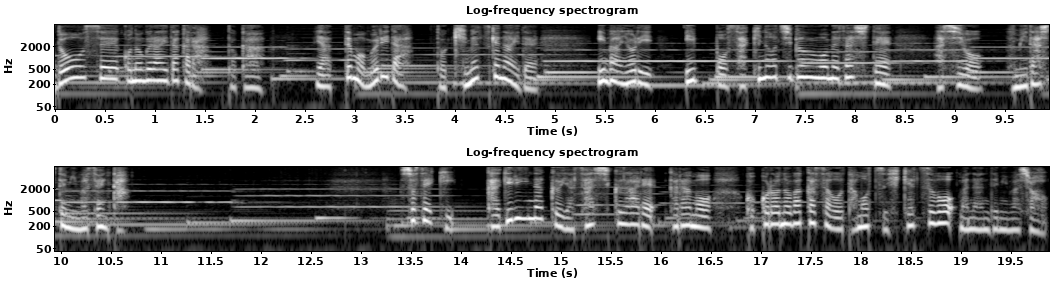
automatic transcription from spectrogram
どうせこのぐらいだからとかやっても無理だと決めつけないで今より一歩先の自分を目指して足を踏み出してみませんか？書籍限りなく優しくあれからも心の若さを保つ秘訣を学んでみましょう。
